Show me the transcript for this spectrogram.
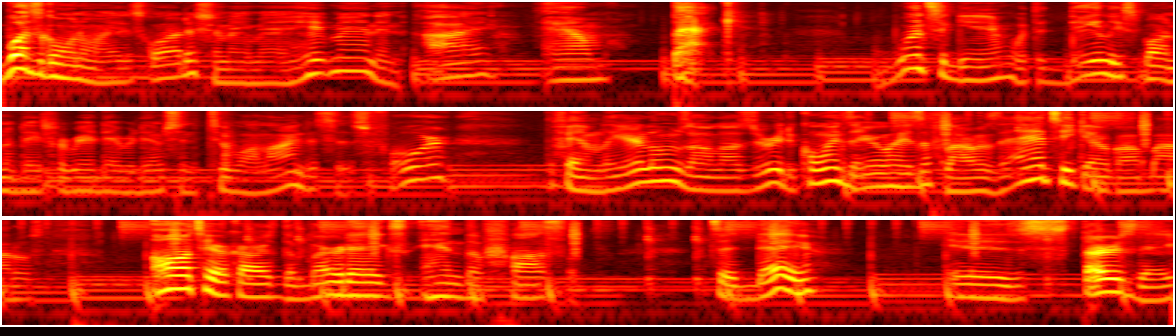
What's going on, Hit Squad? It's your main man, Hitman, and I am back once again with the daily spawn updates for Red Dead Redemption 2 Online. This is for the family heirlooms, all lost the coins, the arrowheads, the flowers, the antique alcohol bottles, all tarot cards, the bird eggs, and the fossils. Today is Thursday,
